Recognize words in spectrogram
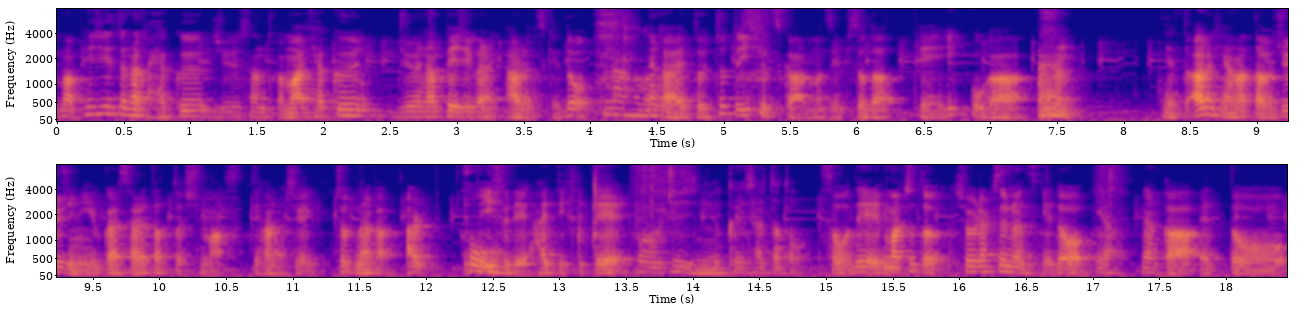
まあページで言うとなんか113とかまあ110何ページぐらいあるんですけどなど。なんか、えっと、ちょっといくつかまずエピソードあって、1個が、えっと、ある日あなたは宇宙人に誘拐されたとしますって話がちょっとなんかある、ほう。if で入ってきてて、僕宇宙人に誘拐されたと。そうで、まあちょっと省略するんですけど、なんか、えっと、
